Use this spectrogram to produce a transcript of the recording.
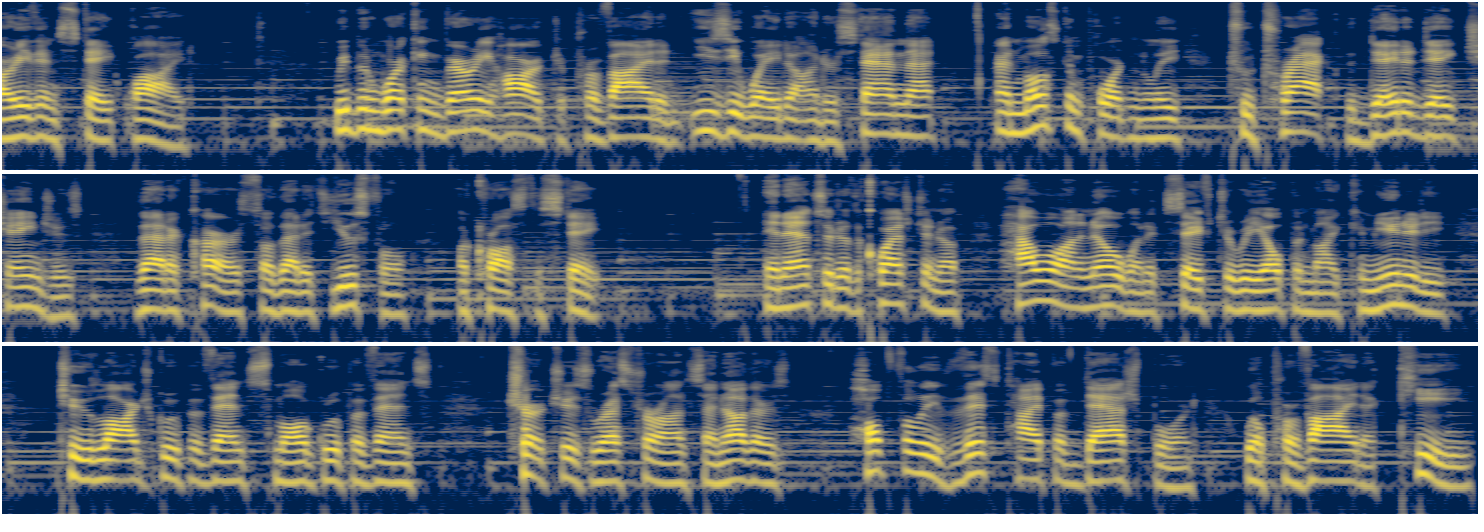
or even statewide. We've been working very hard to provide an easy way to understand that, and most importantly, to track the day-to-day -day changes that occur so that it's useful across the state. In answer to the question of how will I know when it's safe to reopen my community to large group events, small group events, churches, restaurants, and others, hopefully this type of dashboard will provide a key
